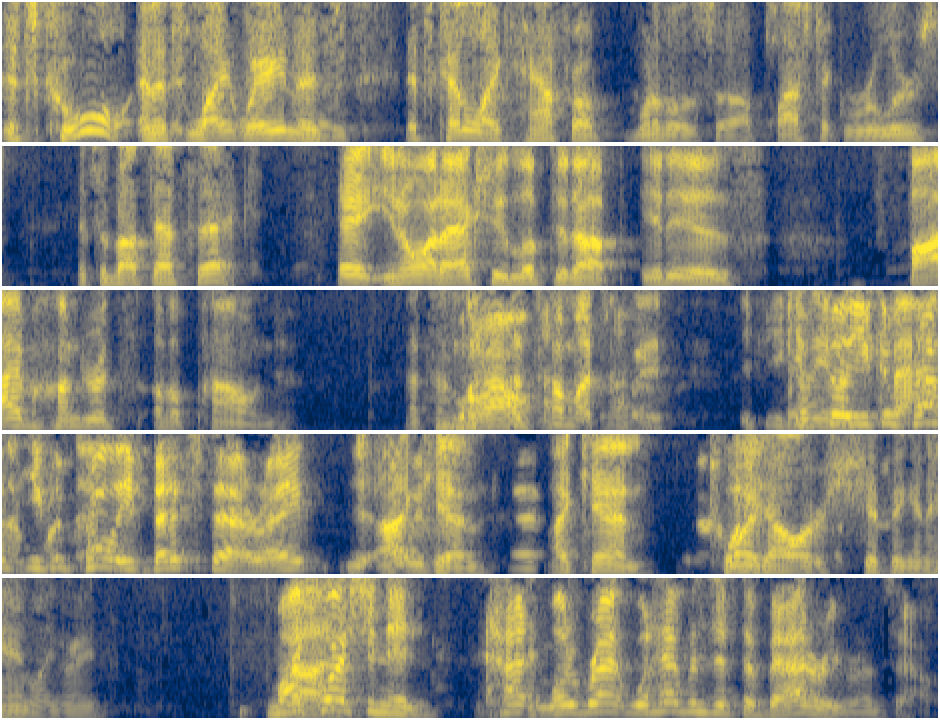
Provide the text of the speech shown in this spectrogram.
It's cool and it's, It's- lightweight it's and it's nice. it's kind of like half a one of those uh, plastic rulers. It's about that thick. Hey, you know what? I actually looked it up. It is five hundredths of a pound. That's how much. That's how much it weighs. If you can Phil, even you could fathom probably you could probably is. bench that, right? Yeah, I can. I can. Twenty dollars shipping and handling, right? My Uh, question is, how, what what happens if the battery runs out?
